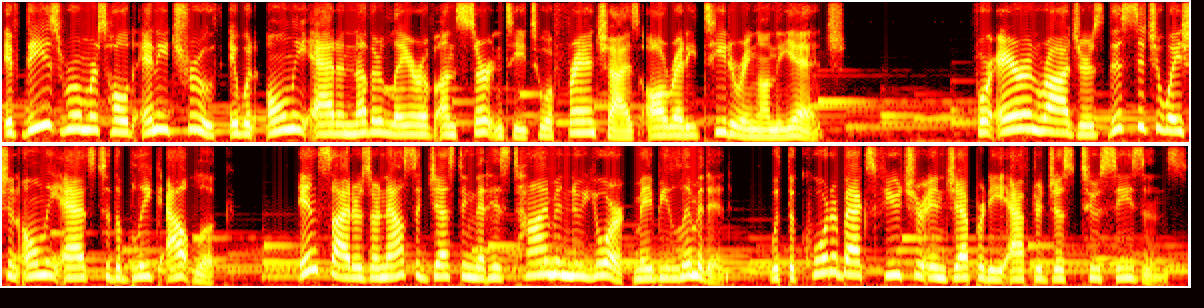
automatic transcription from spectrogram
If these rumors hold any truth, it would only add another layer of uncertainty to a franchise already teetering on the edge. For Aaron Rodgers, this situation only adds to the bleak outlook. Insiders are now suggesting that his time in New York may be limited, with the quarterback's future in jeopardy after just two seasons.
